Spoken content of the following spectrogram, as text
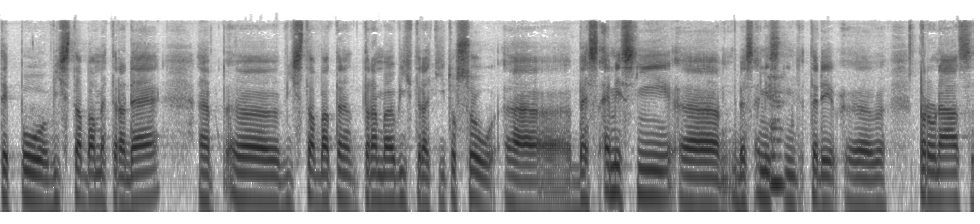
typu výstavba metra D, výstavba tramvajových tratí, to jsou bezemisní, bezemisní tedy pro nás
